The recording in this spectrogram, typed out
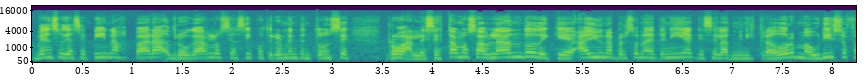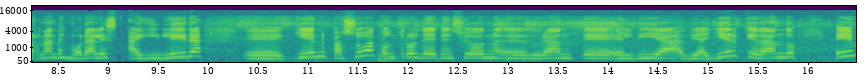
benzodiazepinas para drogarlos y así posteriormente entonces robarles. Estamos hablando de que hay una persona detenida que es el administrador Mauricio Fernández Morales Aguilera, eh, quien pasó a control de detención eh, durante el día de ayer, quedando en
